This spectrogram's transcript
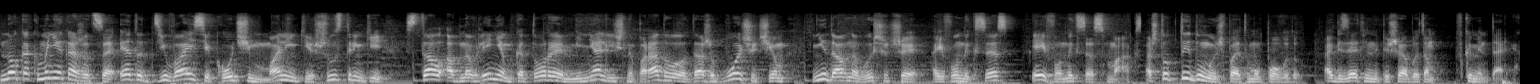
но, как мне кажется, этот девайсик очень маленький, шустренький, стал обновлением, которое меня лично порадовало даже больше, чем недавно вышедшие iPhone XS и iPhone XS Max. А что ты думаешь по этому поводу? Обязательно напиши об этом в комментариях.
